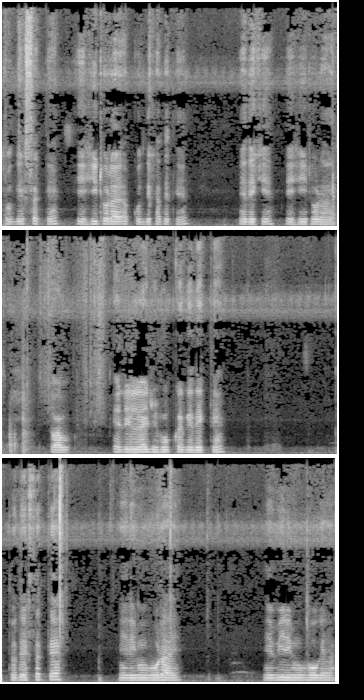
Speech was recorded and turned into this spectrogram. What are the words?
तो देख सकते हैं, ये हीट हो रहा है, आपको दिखा देते हैं। ये देखिए, ये हीट हो रहा है। तो अब एलईडी लाइट रिमूव करके देखते हैं। तो देख सकते हैं, ये रिमूव हो रहा है। ये भी रिमूव हो गया।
